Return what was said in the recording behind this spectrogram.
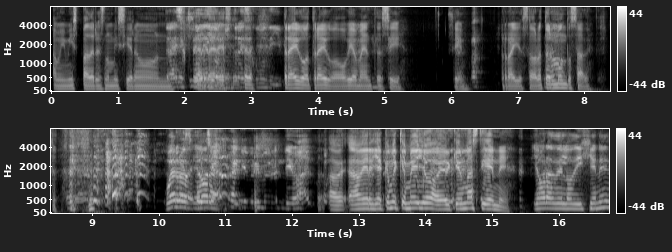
a mí mis padres no me hicieron Traes perder traes judío. Traigo, traigo, obviamente, sí. Sí. Rayos, ahora todo el mundo sabe. Bueno, ahora, aquí primero en? A ver, a ver, ya que me quemé yo, a ver, ¿quién más tiene? y ahora de lo de higiene,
